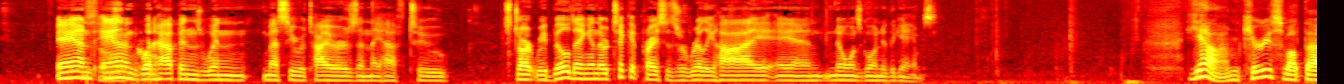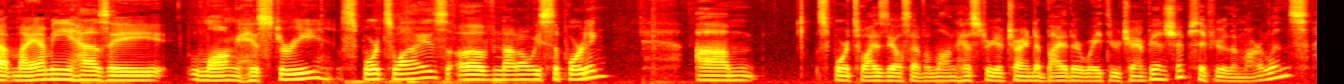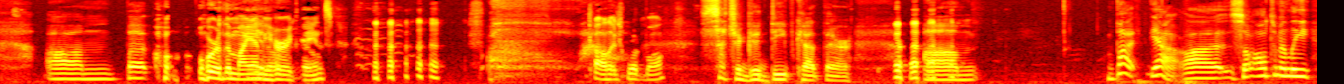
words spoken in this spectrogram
And so- and what happens when Messi retires and they have to start rebuilding and their ticket prices are really high and no one's going to the games. Yeah, I'm curious about that. Miami has a long history, sports wise, of not always supporting. Um, sports wise, they also have a long history of trying to buy their way through championships if you're the Marlins. Um, but Or the Miami You know. Hurricanes. College football. such a good deep cut there. um, but yeah, uh, so ultimately,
